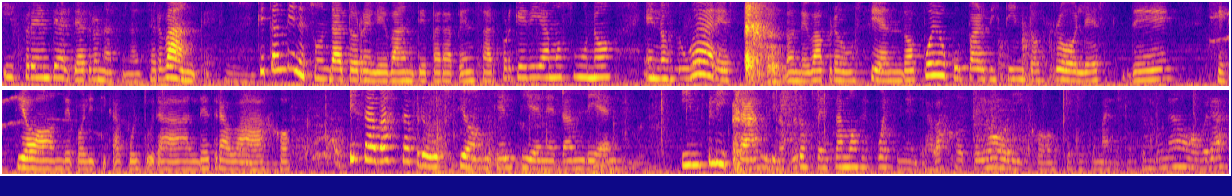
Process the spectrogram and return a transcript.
y frente al Teatro Nacional Cervantes, mm. Que también es un dato relevante para pensar, porque digamos uno en los lugares donde va produciendo puede ocupar distintos roles de gestión, de política cultural, de trabajo. Esa vasta producción que él tiene también implica, si nosotros pensamos después en el trabajo teórico de sistematización de una obra,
